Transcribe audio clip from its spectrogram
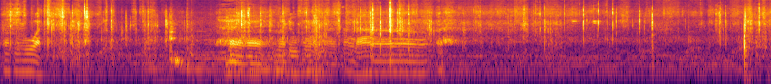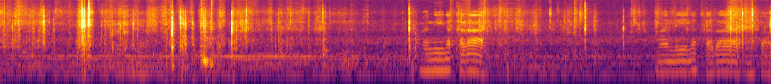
เข้าทุกงวด มาดูข้างหลังข้างหลังอะมานีนักคราชมานีนักคราชนะครับ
